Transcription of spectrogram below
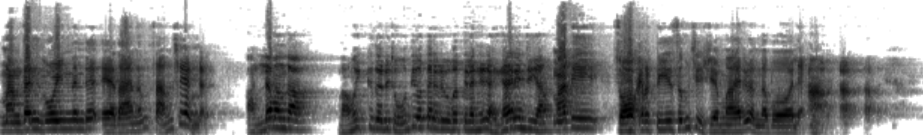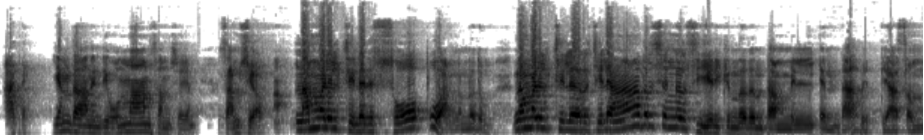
മന്ദൻ ഗോവിന്ദന്റെ ഏതാനും സംശയങ്ങൾ. അല്ല മന്ദ. നമുക്കിതൊരു ചോദ്യോത്തര രൂപത്തിൽ അങ്ങ് കൈകാര്യം ചെയ്യാം. മതി. സോക്രട്ടീസും ശിഷ്യന്മാരും എന്ന പോലെ. ആ. ആട്ടെ. എന്താ നിന്റെ ഒന്നാം സംശയം? സംശയം. നമ്മളിൽ ചിലർ സോപ്പ് വാങ്ങുന്നതും നമ്മളിൽ ചിലർ ചില ആദർശങ്ങൾ സ്വീകരിക്കുന്നതും തമ്മിൽ എന്താ വ്യത്യാസം?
